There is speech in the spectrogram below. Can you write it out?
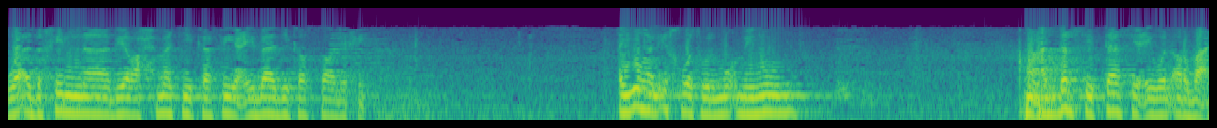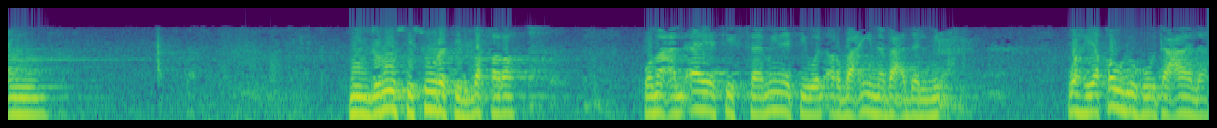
وأدخلنا برحمتك في عبادك الصالحين. أيها الإخوة المؤمنون مع الدرس التاسع والأربعين من دروس سورة البقرة ومع الآية الثامنة والأربعين بعد المئة وهي قوله تعالى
